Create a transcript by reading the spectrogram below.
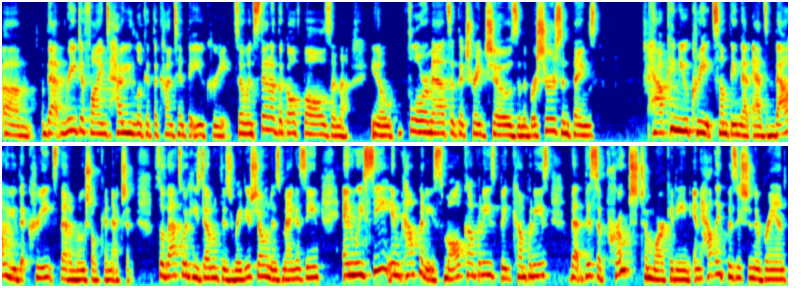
um, that redefines how you look at the content that you create. So instead of the golf balls and the you know floor mats at the trade shows and the brochures and things, how can you create something that adds value that creates that emotional connection? So that's what he's done with his radio show and his magazine. And we see in companies small companies big companies that this approach to marketing and how they position their brand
